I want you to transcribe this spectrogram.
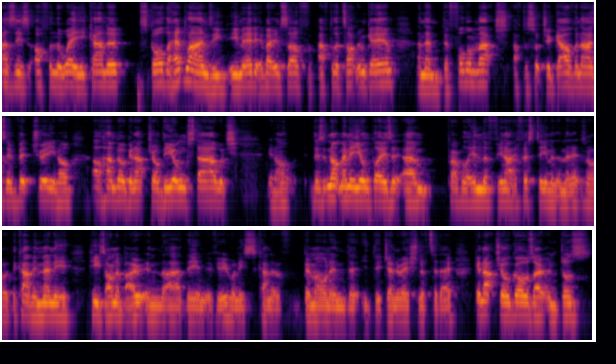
as is often the way, he kind of stole the headlines. He, he made it about himself after the Tottenham game, and then the Fulham match after such a galvanising victory. You know, Alejandro Garnacho, the young star, which you know, there's not many young players um, probably in the United first team at the minute, so there can't be many he's on about in the, the interview when he's kind of bemoaning the, the generation of today. Garnacho goes out and does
